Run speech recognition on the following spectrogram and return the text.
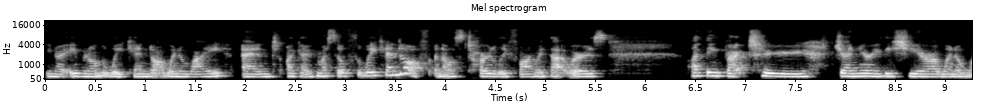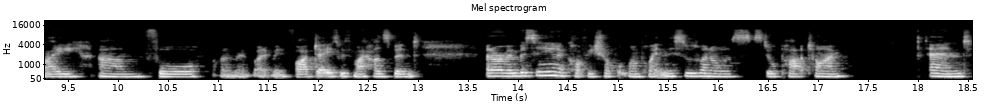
you know even on the weekend i went away and i gave myself the weekend off and i was totally fine with that whereas I think back to January this year, I went away um, for, I don't know, it might have been five days with my husband. And I remember sitting in a coffee shop at one point, and this was when I was still part time. And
